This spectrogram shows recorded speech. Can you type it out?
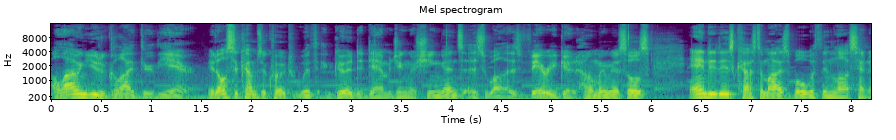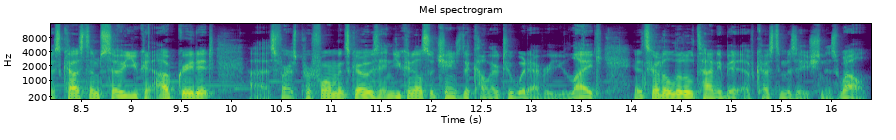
Allowing you to glide through the air. It also comes equipped with good damaging machine guns as well as very good homing missiles, and it is customizable within Los Santos Custom, so you can upgrade it uh, as far as performance goes, and you can also change the color to whatever you like, and it's got a little tiny bit of customization as well.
